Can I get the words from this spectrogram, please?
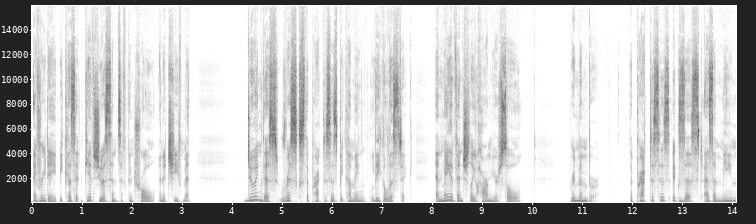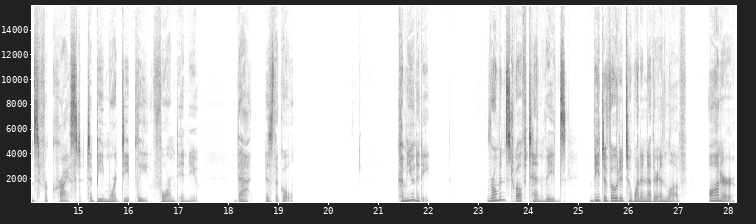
every day because it gives you a sense of control and achievement. Doing this risks the practices becoming legalistic and may eventually harm your soul. Remember, the practices exist as a means for Christ to be more deeply formed in you. That is the goal. Community. Romans 12:10 reads, be devoted to one another in love. Honor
